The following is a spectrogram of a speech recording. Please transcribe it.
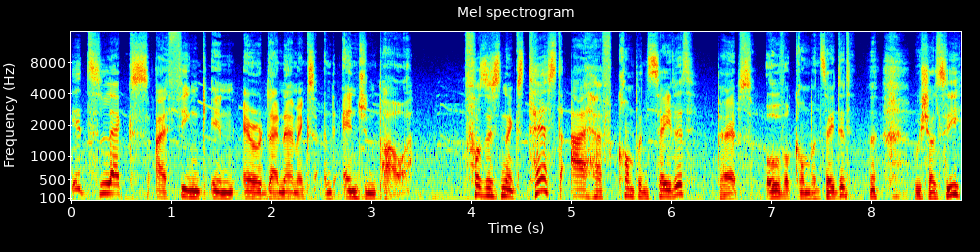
It lacks, I think, in aerodynamics and engine power. For this next test, I have compensated, perhaps overcompensated. we shall see.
